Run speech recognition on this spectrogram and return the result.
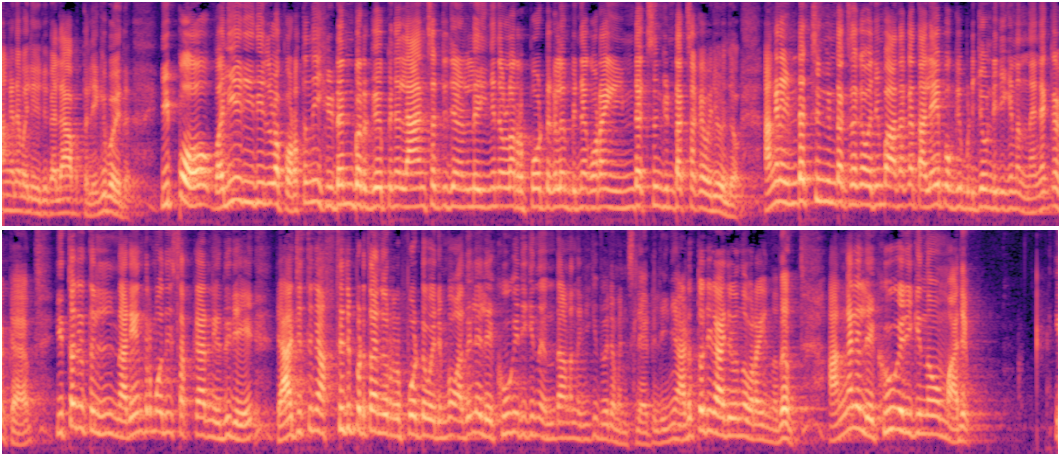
അങ്ങനെ വലിയൊരു കലാപത്തിലേക്ക് പോയത്. ഇപ്പോൾ വലിയ രീതിയിലുള്ള പുറത്തുനിന്ന് ഹിഡൻ ഹിഡൻബർഗ് പിന്നെ ലാൻസെറ്റ് ജേണൽ ഇങ്ങനെയുള്ള റിപ്പോർട്ടുകളും പിന്നെ കുറേ ഇൻഡെക്സും കിൻഡക്സ് ഒക്കെ വരുമല്ലോ. അങ്ങനെ ഇൻഡെക്സും കിൻഡക്സ് ഒക്കെ വരുമ്പോൾ അതൊക്കെ തലയെ പൊക്കി പിടിച്ചുകൊണ്ടിരിക്കുന്ന നിനക്കൊക്കെ ഇത്തരത്തിൽ നരേന്ദ്രമോദി സർക്കാരിനെതിരെ രാജ്യത്തിനെ അസ്ഥിരപ്പെടുത്താൻ ഒരു റിപ്പോർട്ട് വരുമ്പോൾ അതിലെ ലഘൂകരിക്കുന്ന എന്താണെന്ന് എനിക്ക് ഇതുവരെ മനസ്സിലായിട്ടില്ല. ഇനി അടുത്തൊരു കാര്യം എന്ന് പറയുന്നത് അങ്ങനെ ലഘൂകരിക്കുന്നവന്മാരും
